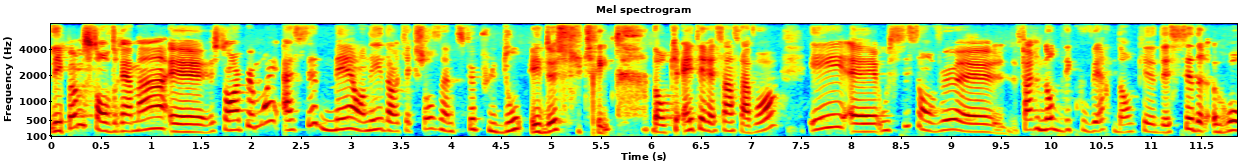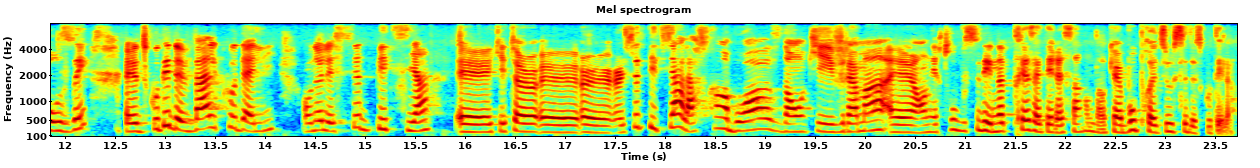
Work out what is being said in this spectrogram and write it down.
les pommes sont vraiment sont un peu moins acides, mais on est dans quelque chose d'un petit peu plus doux et de sucré. Donc, intéressant à savoir. Et euh, aussi, si on veut euh, faire une autre découverte, donc euh, de cidre rosé, du côté de val on a le cidre pétillant, qui est un, un, cidre pétillant à la framboise, donc qui est vraiment, on y retrouve aussi des notes très intéressantes. Donc, un beau produit aussi de ce côté-là.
